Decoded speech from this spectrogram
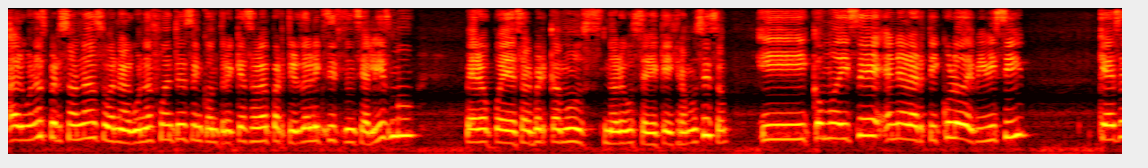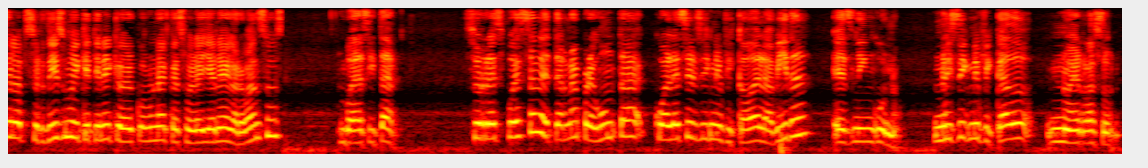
algunas personas o en algunas fuentes encontré que sale a partir del existencialismo, pero pues a Albert Camus no le gustaría que dijéramos eso. Y como dice en el artículo de BBC, ¿qué es el absurdismo y qué tiene que ver con una cazuela llena de garbanzos? Voy a citar. Su respuesta a la eterna pregunta ¿cuál es el significado de la vida? es ninguno. No hay significado, no hay razón.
